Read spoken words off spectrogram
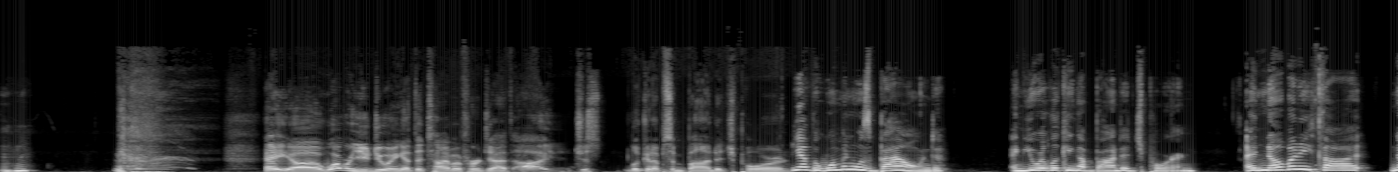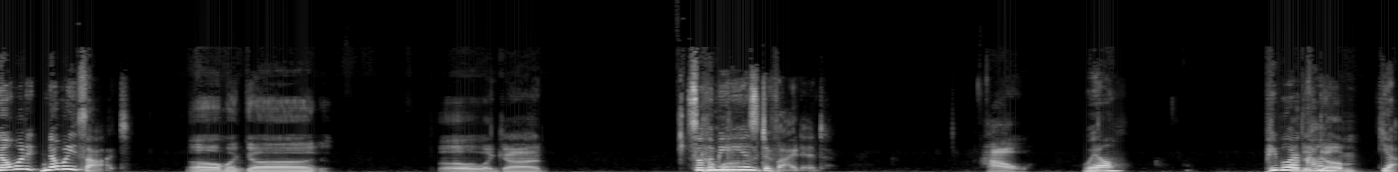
hmm Hey, uh, what were you doing at the time of her death? Uh, just looking up some bondage porn. Yeah, the woman was bound, and you were looking up bondage porn, and nobody thought. Nobody. Nobody thought. Oh my god. Oh my god. So the Come media is divided. How? Well, people are, Are they calling- dumb? Yeah,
